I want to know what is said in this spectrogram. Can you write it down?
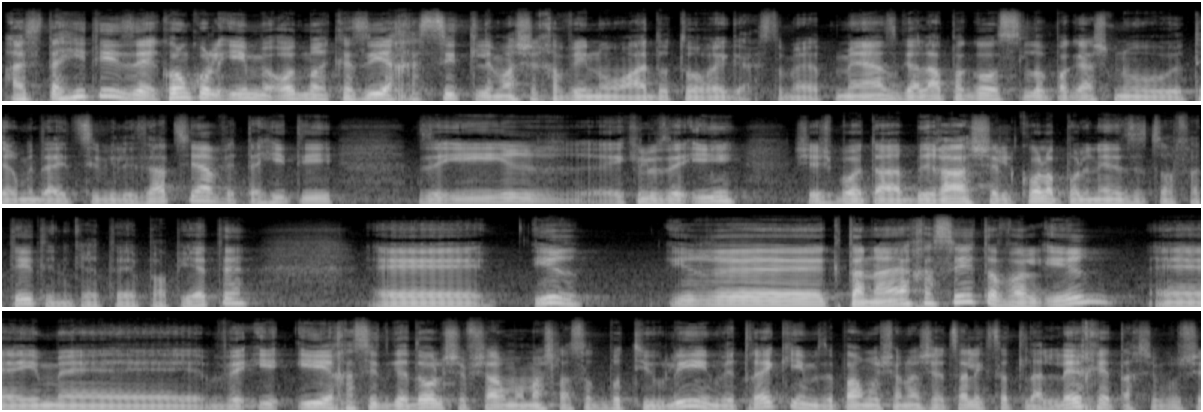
אז תהיתי זה קודם כל אי מאוד מרכזי יחסית למה שחווינו עד אותו רגע. זאת אומרת, מאז גלפגוס לא פגשנו יותר מדי ציוויליזציה, ותהיתי זה עיר, כאילו זה אי שיש בו את הבירה של כל הפולינזיה הצרפתית, היא נקראת אה, פפייטה. אה, עיר, עיר אה, קטנה יחסית, אבל עיר, עם, ואי יחסית גדול שאפשר ממש לעשות בו טיולים וטרקים, זו פעם ראשונה שיצא לי קצת ללכת, תחשבו ש...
